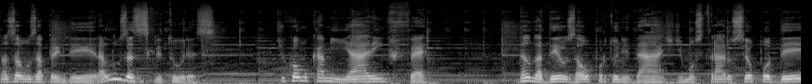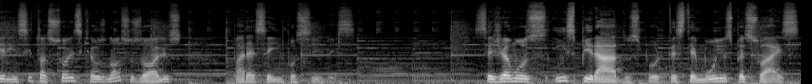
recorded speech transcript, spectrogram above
nós vamos aprender, à luz das Escrituras, de como caminhar em fé, dando a Deus a oportunidade de mostrar o seu poder em situações que aos nossos olhos parecem impossíveis. Sejamos inspirados por testemunhos pessoais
